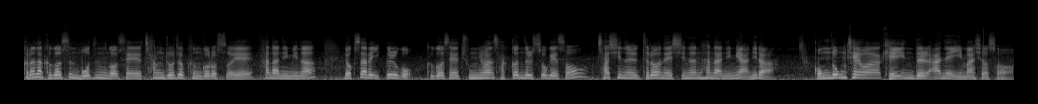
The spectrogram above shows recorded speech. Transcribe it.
그러나 그것은 모든 것의 창조적 근거로서의 하나님이나 역사를 이끌고 그것의 중요한 사건들 속에서 자신을 드러내시는 하나님이 아니라 공동체와 개인들 안에 임하셔서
